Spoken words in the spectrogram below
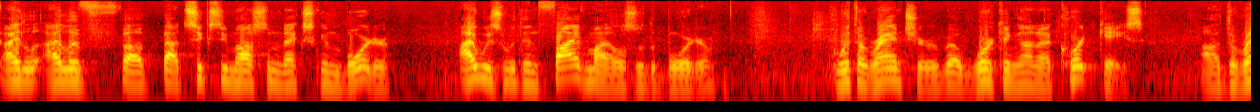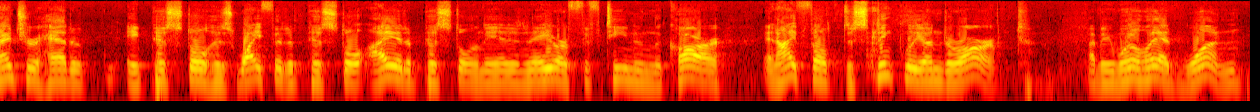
I, I live uh, about 60 miles from the Mexican border. I was within five miles of the border with a rancher uh, working on a court case. Uh, The rancher had a a pistol, his wife had a pistol, I had a pistol, and they had an AR-15 in the car, and I felt distinctly underarmed. I mean, we only had one.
